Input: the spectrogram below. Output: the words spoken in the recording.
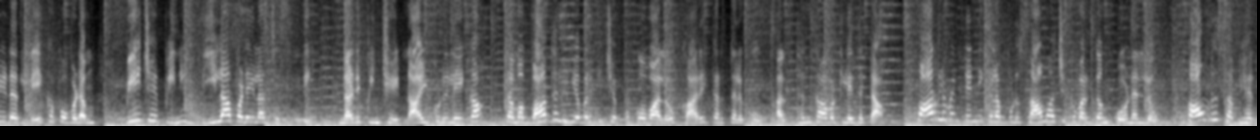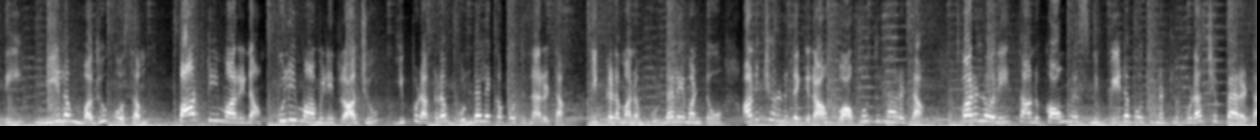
లీడర్ లేకపోవడం బీజేపీని డీలా పడేలా చేసింది. నడిపించే నాయకుడు లేక తమ బాధలు ఎవరికి చెప్పుకోవాలో కార్యకర్తలకు అర్థం కావట్లేదట. పార్లమెంట్ ఎన్నికలప్పుడు సామాజిక వర్గం కోణంలో కాంగ్రెస్ అభ్యర్థి నీలం మధు కోసం పార్టీ మారిన పులి మామిడి రాజు ఇప్పుడక్కడ ఉండలేకపోతున్నారట. ఇక్కడ మనం ఉండలేమంటూ అనుచరుల దగ్గర వాపోతున్నారట. త్వరలోనే తాను కాంగ్రెస్ని వీడబోతున్నట్లు కూడా చెప్పారట.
